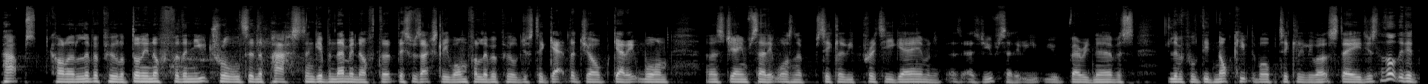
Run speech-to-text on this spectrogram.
perhaps Connor Liverpool have done enough for the neutrals in the past and given them enough that this was actually one for Liverpool just to get the job, get it won. And as James said, it wasn't a particularly pretty game, and as, as you've said, you, you're very nervous. Liverpool did not keep the ball particularly well at stages. I thought they did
